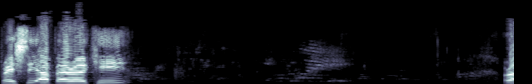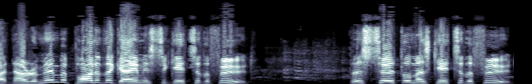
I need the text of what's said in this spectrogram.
Press the up arrow key. All right, now remember part of the game is to get to the food. This turtle must get to the food.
